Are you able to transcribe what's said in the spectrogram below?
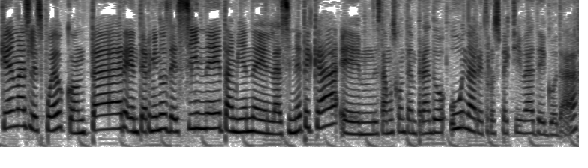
¿Qué más les puedo contar? En términos de cine, también en la Cineteca eh, estamos contemplando una retrospectiva de Godard.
